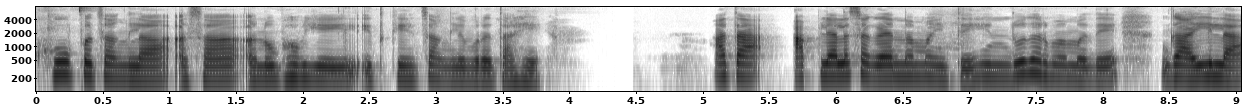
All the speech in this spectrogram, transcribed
खूप चांगला असा अनुभव येईल. इतके चांगले व्रत आहे. आता आपल्याला सगळ्यांना माहिती आहे हिंदू धर्मामध्ये गाईला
